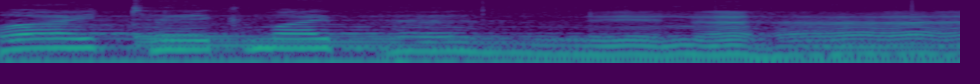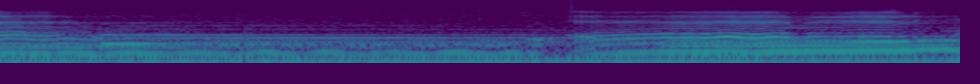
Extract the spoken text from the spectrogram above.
I take my pen in hand, Emily,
